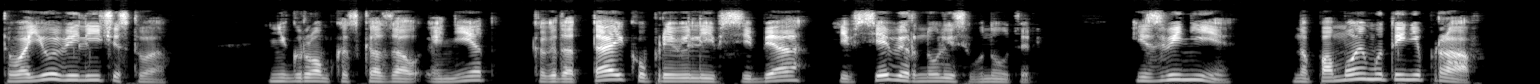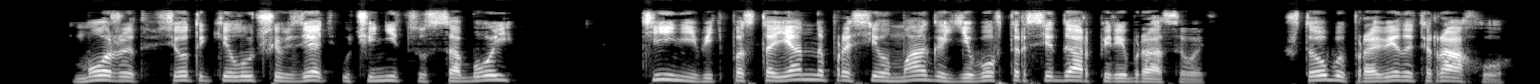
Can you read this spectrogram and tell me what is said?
«Твое Величество!» — негромко сказал Энет, когда Тайку привели в себя и все вернулись внутрь. «Извини, но, по-моему, ты не прав. Может, все-таки лучше взять ученицу с собой? Тини ведь постоянно просил мага его в Торсидар перебрасывать, чтобы проведать Раху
